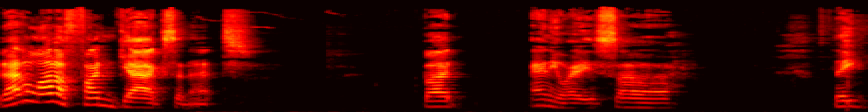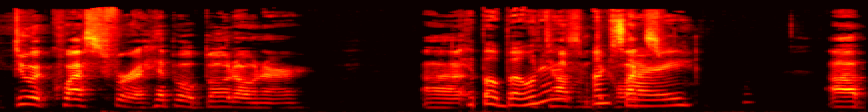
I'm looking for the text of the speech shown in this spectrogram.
it had a lot of fun gags in it. But, anyways, uh, they do a quest for a hippo boat owner. Uh, Hippo boner? tells them to I'm collect- sorry. uh,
